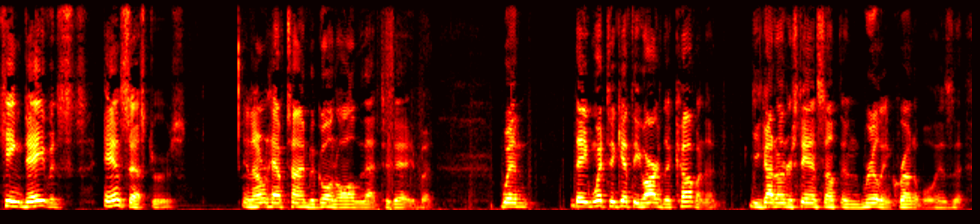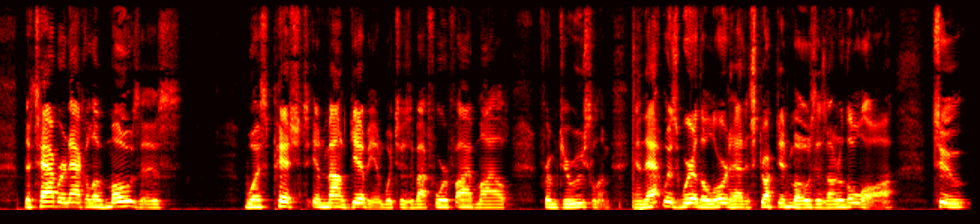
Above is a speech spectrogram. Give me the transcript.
King David's ancestors. And I don't have time to go on all of that today, but when they went to get the Ark of the Covenant, you got to understand something really incredible is that the tabernacle of Moses was pitched in Mount Gibeon, which is about four or five miles from Jerusalem. And that was where the Lord had instructed Moses under the law to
